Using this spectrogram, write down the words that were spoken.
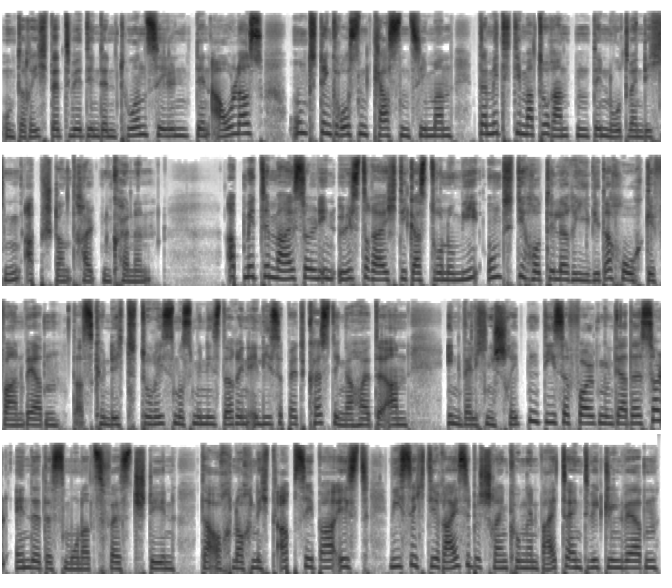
Unterrichtet wird in den Turnsälen, den Aulas und den großen Klassenzimmern Jahren, damit die Maturanten den notwendigen Abstand halten können. Ab Mitte Mai sollen in Österreich die Gastronomie und die Hotellerie wieder hochgefahren werden. Das kündigt Tourismusministerin Elisabeth Köstinger heute an. In welchen Schritten dieser folgen werde, soll Ende des Monats feststehen. Da auch noch nicht absehbar ist, wie sich die Reisebeschränkungen weiterentwickeln werden,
